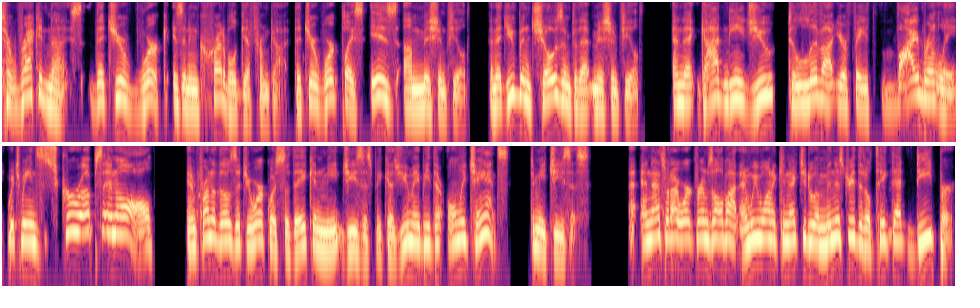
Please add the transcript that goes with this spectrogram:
to recognize that your work is an incredible gift from God, that your workplace is a mission field and that you've been chosen for that mission field and that God needs you to live out your faith vibrantly, which means screw ups and all in front of those that you work with so they can meet Jesus because you may be their only chance to meet Jesus. And that's what I work for him is all about. And we want to connect you to a ministry that'll take that deeper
